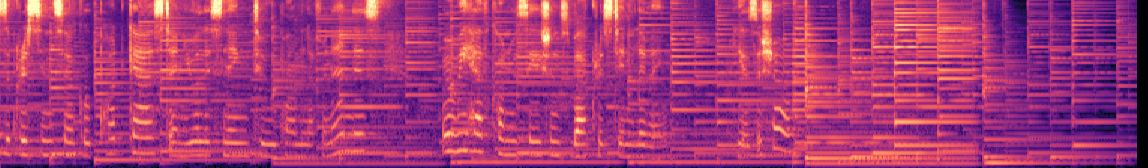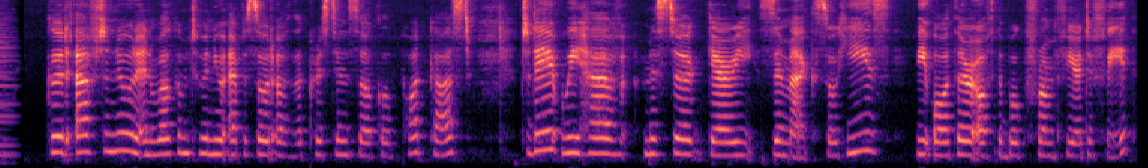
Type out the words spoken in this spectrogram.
is the Christian Circle podcast, and you're listening to Pamela Fernandez, where we have conversations about Christian living. Here's the show. Good afternoon, and welcome to a new episode of the Christian Circle podcast. Today we have Mr. Gary Zimak. So he's the author of the book From Fear to Faith.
